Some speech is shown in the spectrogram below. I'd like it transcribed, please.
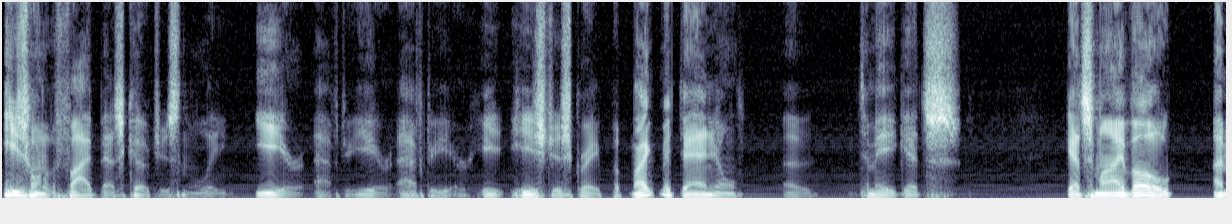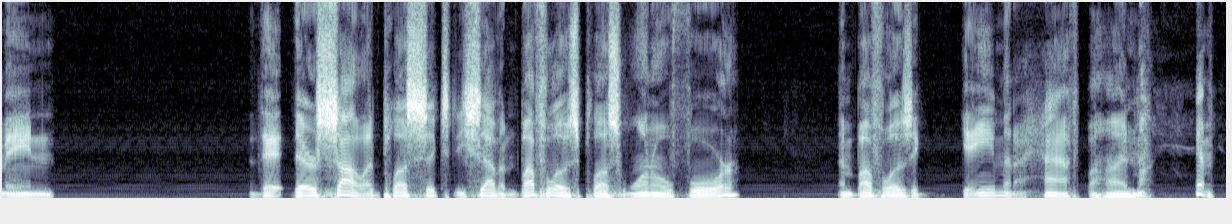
he's one of the five best coaches in the league year after year after year. He he's just great. But Mike McDaniel, uh, to me, gets gets my vote. I mean, they, they're solid plus sixty seven. Buffalo's plus one hundred four, and Buffalo's a game and a half behind Miami.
